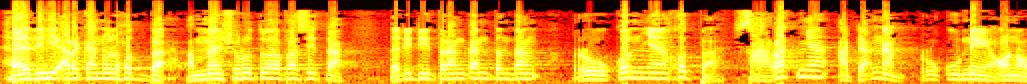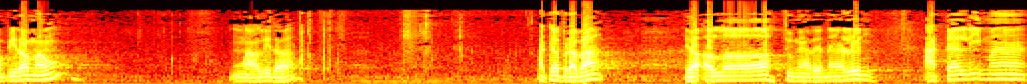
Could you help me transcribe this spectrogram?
hadhihi arkanul hubbah amma syurutuha fasita. Tadi diterangkan tentang rukunnya khutbah. Syaratnya ada enam. Rukune ono pira mau? Ngali dah. Ada berapa? Ya Allah, dungaren eling. Ada lima.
